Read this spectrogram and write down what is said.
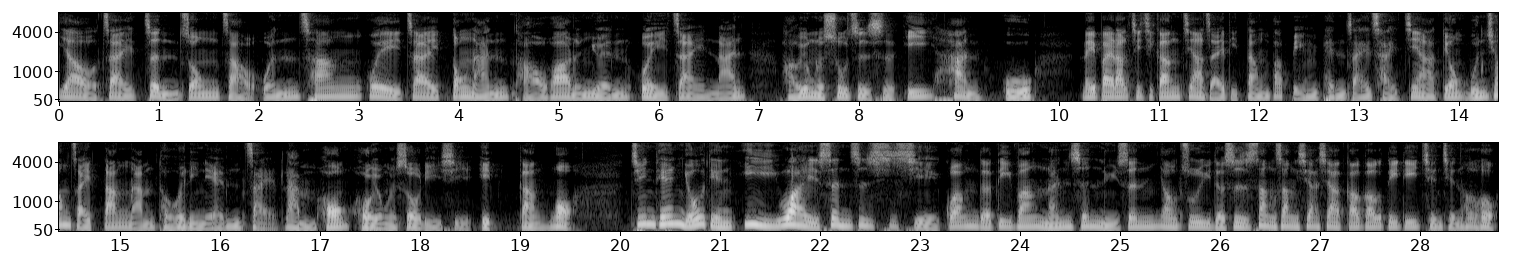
要在正中找文昌位在东南，桃花人缘位在南。好用的数字是一和五。礼拜六这几天正财伫东北边，偏财在正中，文昌在东南，桃花人缘在南方。好用的数字是一杠五。今天有点意外，甚至是血光的地方，男生女生要注意的是，上上下下、高高低低、前前后后，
